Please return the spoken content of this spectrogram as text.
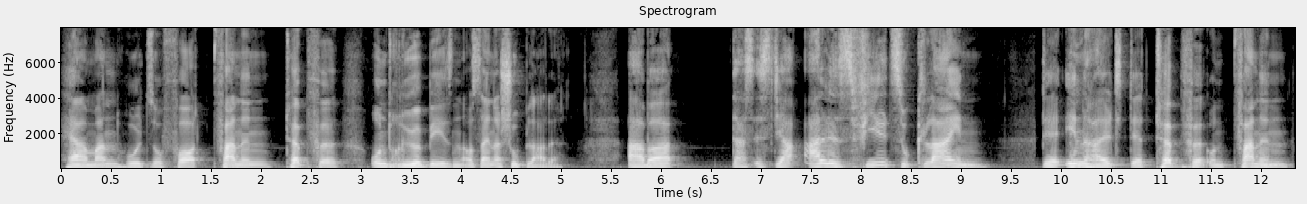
Hermann holt sofort Pfannen, Töpfe und Rührbesen aus seiner Schublade. Aber das ist ja alles viel zu klein. Der Inhalt der Töpfe und Pfannen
